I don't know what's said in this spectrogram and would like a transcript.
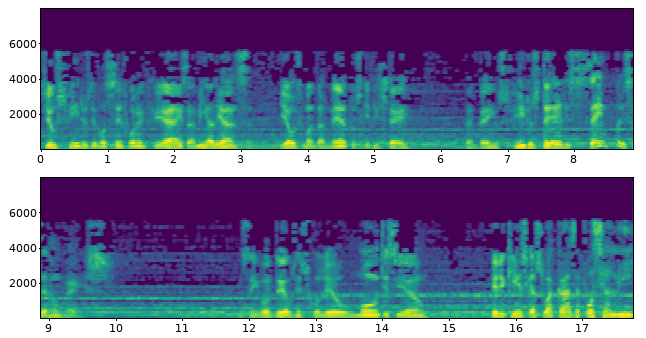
Se os filhos de você forem fiéis à minha aliança e aos mandamentos que lhes dei, também os filhos deles sempre serão reis. O Senhor Deus escolheu o Monte Sião. Ele quis que a sua casa fosse ali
